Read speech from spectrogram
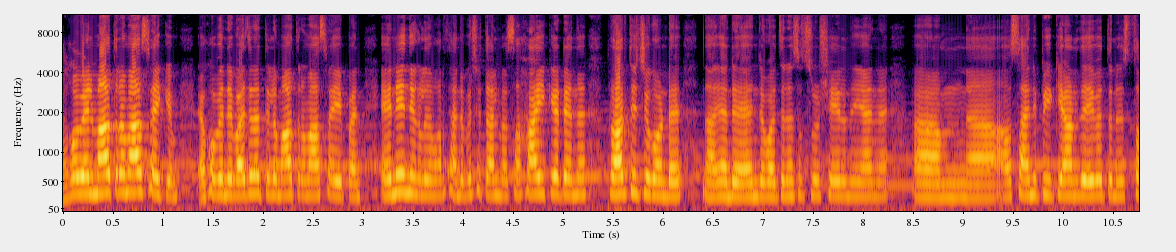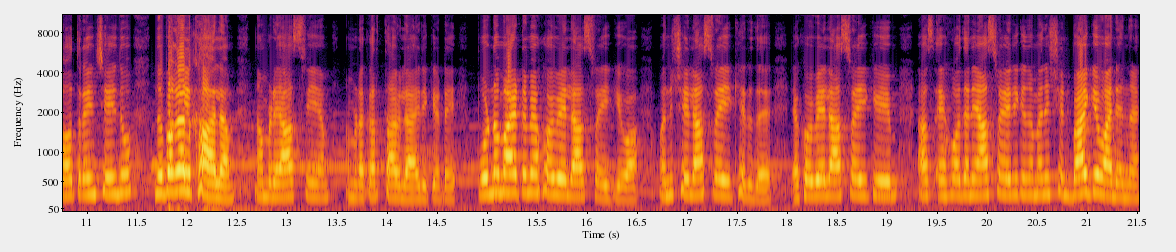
യഹോവയിൽ മാത്രം ആശ്രയിക്കും. യഹോവന്റെ വചനത്തിൽ മാത്രം ആശ്രയിപ്പാൻ എന്നെ നിങ്ങൾ കർത്താന്റെ പരിശുദ്ധാത്മ സഹായിക്കട്ടെ എന്ന് പ്രാർത്ഥിച്ചുകൊണ്ട് എന്റെ എന്റെ വചന ശുശ്രൂഷയിൽ ഞാൻ അവസാനിപ്പിക്കുകയാണ്. ദൈവത്തിന് സ്തോത്രം ചെയ്യുന്നു. ഇന്ന് പകൽക്കാലം നമ്മുടെ ആശ്രയം നമ്മുടെ കർത്താവിലായിരിക്കട്ടെ. പൂർണമായിട്ടും യഹോവയിൽ ആശ്രയിക്കുക. മനുഷ്യയിൽ ആശ്രയിക്കരുത്. യഹോവയിൽ ആശ്രയിക്കുകയും യഹോദനെ ആശ്രയിക്കുന്ന മനുഷ്യൻ ഭാഗ്യവാൻ എന്ന്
